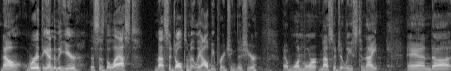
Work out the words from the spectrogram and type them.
Now, we're at the end of the year. This is the last message ultimately I'll be preaching this year. I have one more message at least tonight. And uh,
